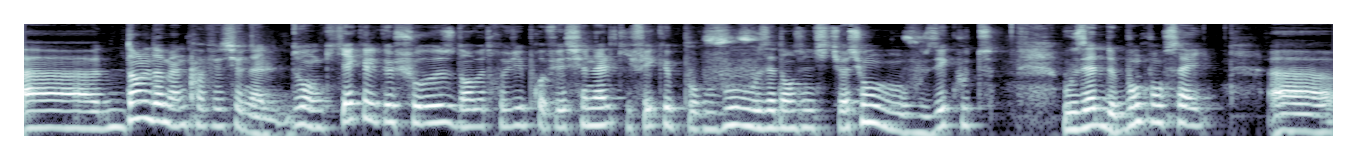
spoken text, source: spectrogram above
Euh, dans le domaine professionnel. Donc, il y a quelque chose dans votre vie professionnelle qui fait que pour vous, vous êtes dans une situation où on vous écoute. Vous êtes de bons conseils. Euh,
